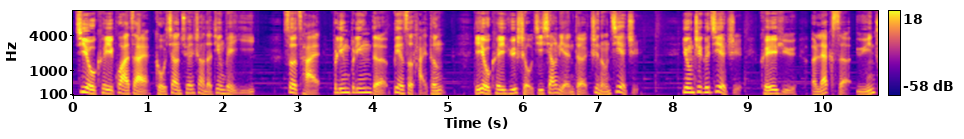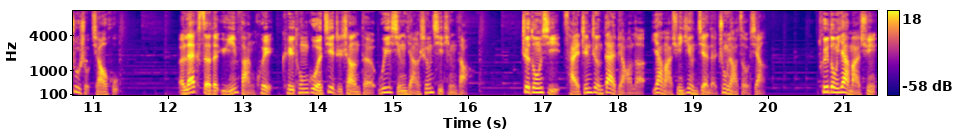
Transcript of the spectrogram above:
既有可以挂在狗项圈上的定位仪。色彩不灵不灵的变色台灯，也有可以与手机相连的智能戒指。用这个戒指可以与 Alexa 语音助手交互，Alexa 的语音反馈可以通过戒指上的微型扬声器听到。这东西才真正代表了亚马逊硬件的重要走向，推动亚马逊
